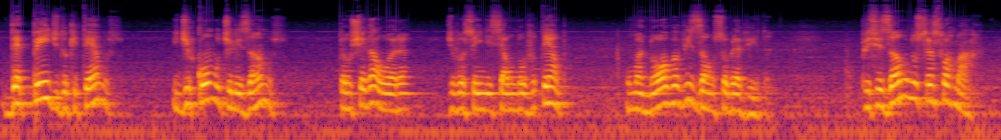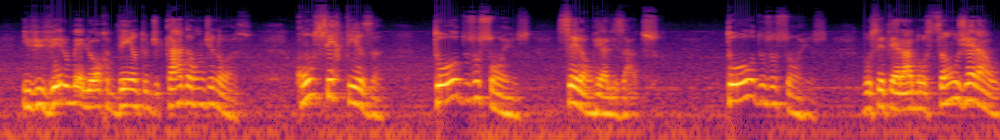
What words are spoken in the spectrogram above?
depende do que temos e de como utilizamos, então chega a hora de você iniciar um novo tempo, uma nova visão sobre a vida. Precisamos nos transformar e viver o melhor dentro de cada um de nós. Com certeza, todos os sonhos serão realizados. Todos os sonhos. Você terá noção geral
